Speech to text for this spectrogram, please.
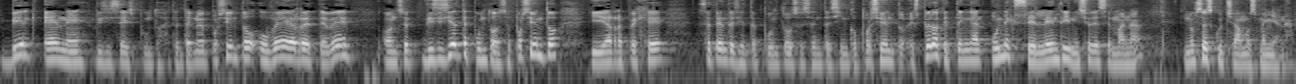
Birk N 16.79%, VRTB 17.11% y RPG 77.65%. Espero que tengan un excelente inicio de semana. Nos escuchamos mañana.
